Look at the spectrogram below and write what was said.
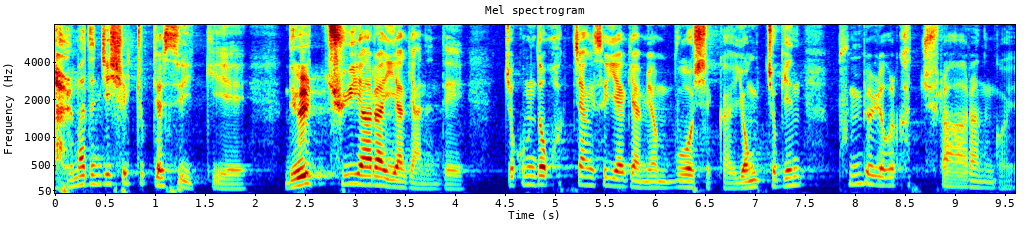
얼마든지 실족될 수 있기에 늘 주의하라 이야기하는데 조금 더 확장해서 이야기하면 무엇일까요? 영적인 분별력을 갖추라라는 거예요.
